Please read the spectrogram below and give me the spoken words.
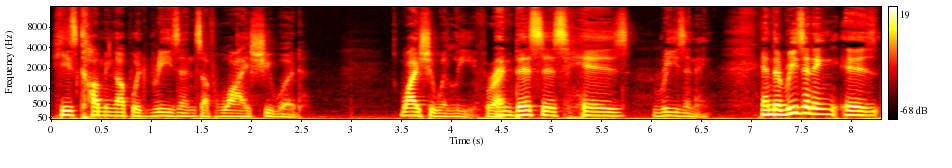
he's coming up with reasons of why she would why she would leave. Right. And this is his reasoning. And the reasoning is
